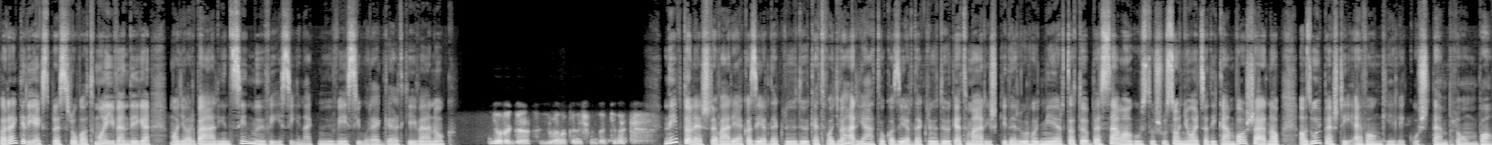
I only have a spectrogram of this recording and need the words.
A reggeli Express rovat mai vendége Magyar Bálint színművész, énekművész. Jó reggelt kívánok! Jó reggelt, kívánok én is mindenkinek. Néptalesre várják az érdeklődőket, vagy várjátok az érdeklődőket, már is kiderül, hogy miért a többes szám augusztus 28-án vasárnap az újpesti evangélikus templomba.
